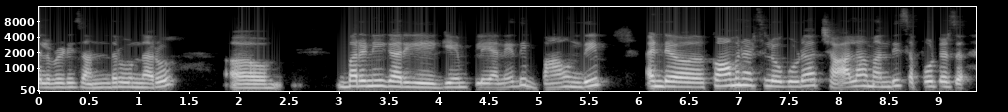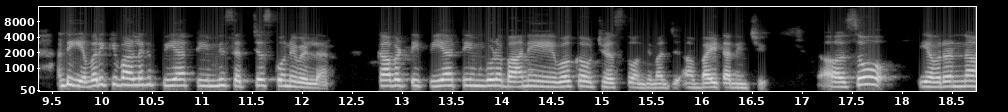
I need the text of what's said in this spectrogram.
సెలబ్రిటీస్ అందరూ ఉన్నారు. ఆ, భరణి గారి గేమ్ ప్లే అనేది బాగుంది. అండ్ కామనర్స్లో కూడా చాలా మంది సపోర్టర్స్ అంటే ఎవరికి వాళ్ళకి పిఆర్ టీమ్ని సెట్ చేసుకొని వెళ్ళారు. కాబట్టి పిఆర్ టీం కూడా బాగానే వర్కౌట్ చేస్తోంది మధ్య బయట నుంచి. సో ఎవరన్నా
